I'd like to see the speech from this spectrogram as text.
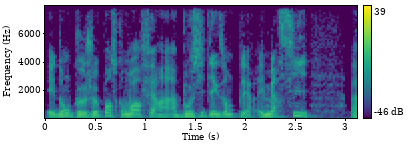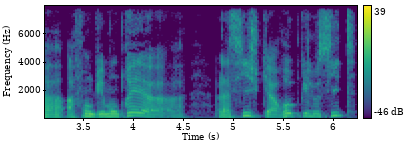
Et donc euh, je pense qu'on va en faire un, beau site exemplaire. Et merci à, Franck Grémonpré, à, à la SIGE, qui a repris le site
